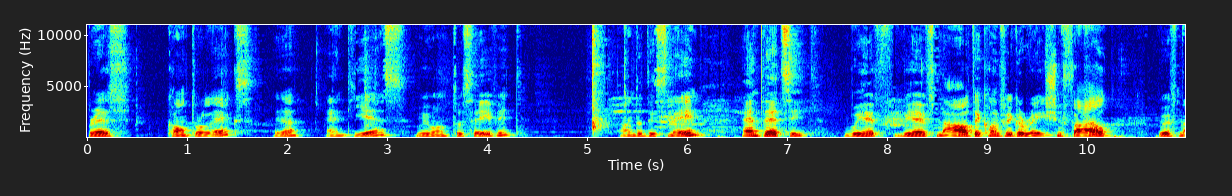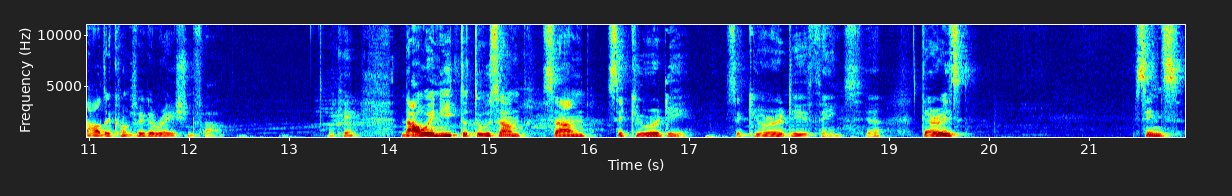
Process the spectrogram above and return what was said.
Press Ctrl X, yeah, and yes, we want to save it under this name, and that's it. We have we have now the configuration file. Have now the configuration file. Okay. Now we need to do some some security security things. Yeah. There is since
